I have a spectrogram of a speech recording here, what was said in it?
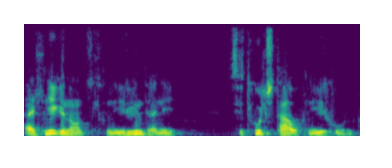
аль нэг нь онцлох нь иргэн таны сэтгүүлч та бүхний эрх үүрэг.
